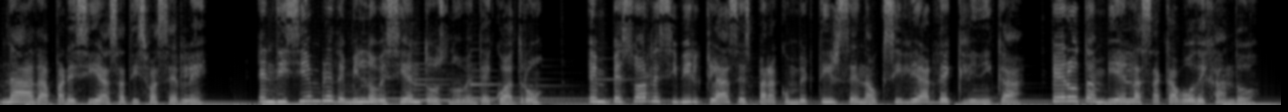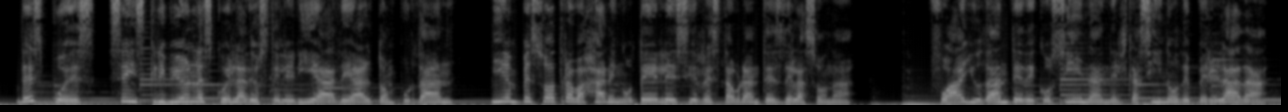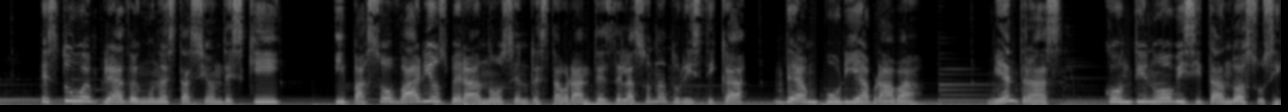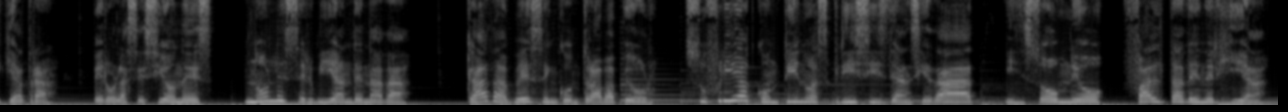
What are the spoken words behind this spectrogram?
Nada parecía satisfacerle. En diciembre de 1994, empezó a recibir clases para convertirse en auxiliar de clínica, pero también las acabó dejando. Después se inscribió en la Escuela de Hostelería de Alto Ampurdán y empezó a trabajar en hoteles y restaurantes de la zona. Fue ayudante de cocina en el casino de Perelada, estuvo empleado en una estación de esquí y pasó varios veranos en restaurantes de la zona turística de Ampuria Brava. Mientras, continuó visitando a su psiquiatra, pero las sesiones no le servían de nada. Cada vez se encontraba peor. Sufría continuas crisis de ansiedad, insomnio, falta de energía.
